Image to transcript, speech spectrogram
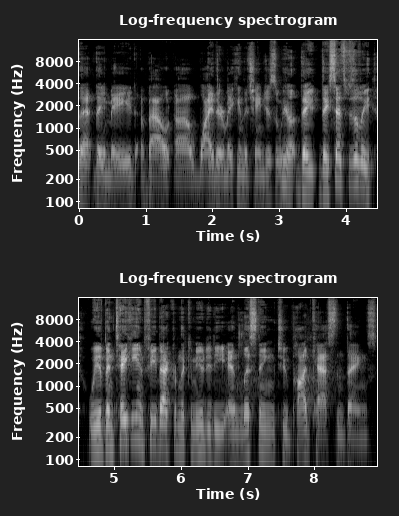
that they made about uh, why they're making the changes, we, they they said specifically, we have been taking in feedback from the community and listening to podcasts and things,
